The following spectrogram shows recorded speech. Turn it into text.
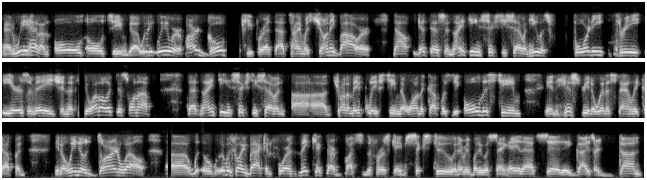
And we had an old, old team guy. We we were our goal goalkeeper at that time was Johnny Bower. Now, get this in 1967, he was 43 years of age. And if you want to look this one up, that 1967 uh, uh, Toronto Maple Leafs team that won the cup was the oldest team in history to win a Stanley Cup. And, you know, we knew darn well uh, it was going back and forth. They kicked our butts in the first game 6 2, and everybody was saying, hey, that's it. You guys are done.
